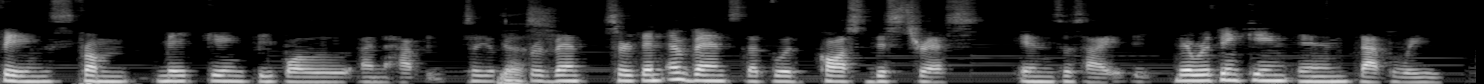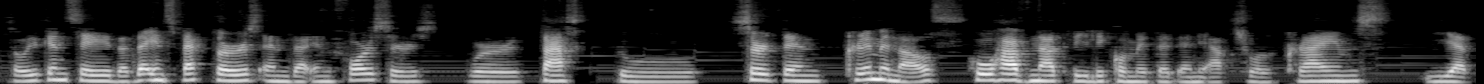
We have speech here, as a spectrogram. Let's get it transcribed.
things from making people unhappy. So you can Yes. prevent certain events that would cause distress in society. They were thinking in that way. So you can say that the inspectors and the enforcers were tasked to certain criminals who have not really committed any actual crimes yet.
